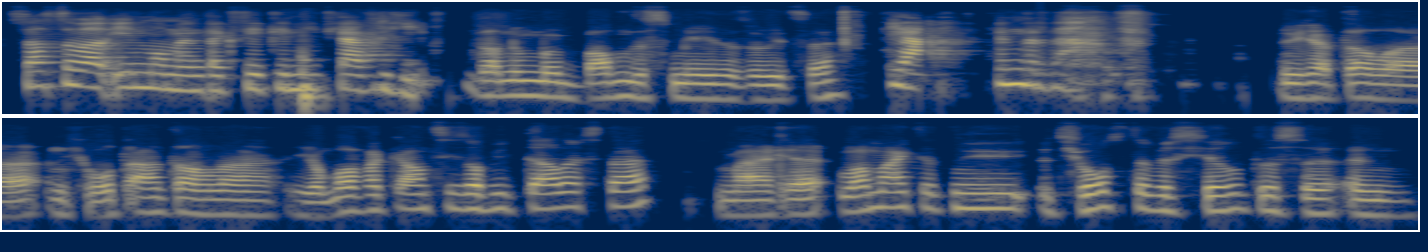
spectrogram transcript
Dus dat is wel één moment dat ik zeker niet ga vergeten. Dat noemen we bandensmeden, zoiets. Hè? Ja, inderdaad. Nu, je hebt al eh, een groot aantal eh Jomba-vakanties op je teller staan. Maar eh, wat maakt het nu het grootste verschil tussen een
